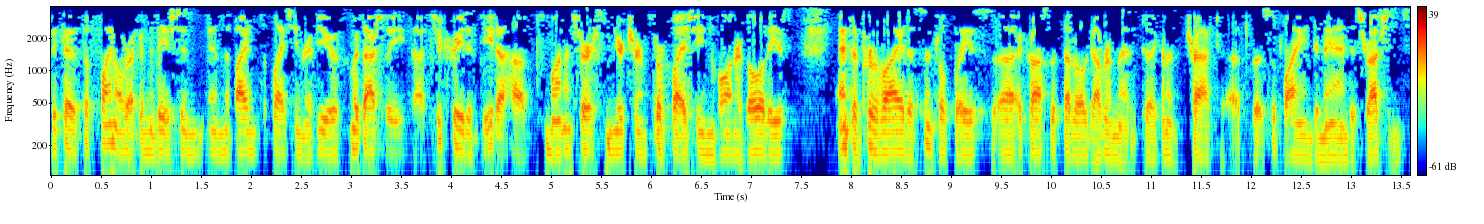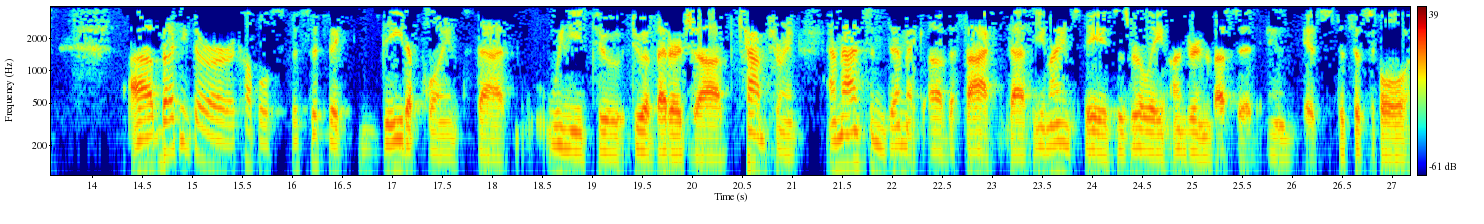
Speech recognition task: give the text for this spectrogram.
because the final recommendation in the Biden supply chain review was actually uh, to create a data hub to monitor near-term supply chain vulnerabilities and to provide a central place uh, across the federal government to kind of track uh, the supply and demand disruptions. Uh, but I think there are a couple specific data points that we need to do a better job capturing, and that's endemic of the fact that the United States is really underinvested in its statistical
